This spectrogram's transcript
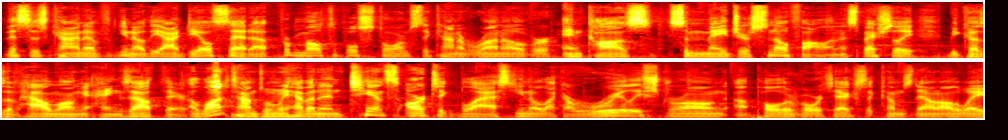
this is kind of, you know, the ideal setup for multiple storms to kind of run over and cause some major snowfall, and especially because of how long it hangs out there. A lot of times when we have an intense Arctic blast, you know, like a really strong uh, polar vortex that comes down all the way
